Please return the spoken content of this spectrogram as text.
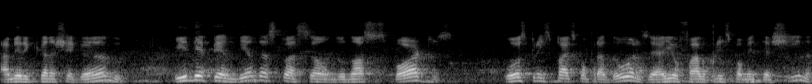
americana chegando e dependendo da situação dos nossos portos, os principais compradores, e aí eu falo principalmente da China,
